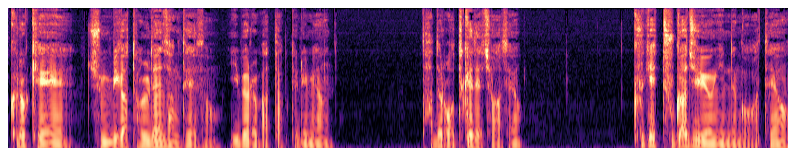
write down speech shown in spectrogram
그렇게 준비가 덜 된 상태에서 이별을 맞닥뜨리면 다들 어떻게 대처하세요? 크게 두 가지 유형이 있는 것 같아요.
